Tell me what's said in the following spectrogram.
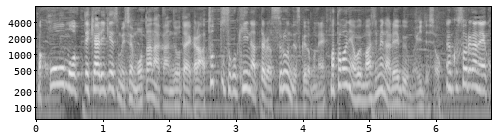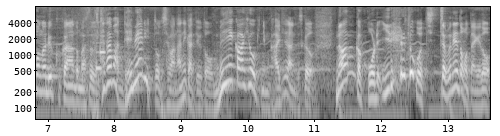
まあ、こう持ってキャリーケースも一緒に持たなあかん状態やからちょっとそこ気になったりはするんですけどもね、まあ、たまにはこれ真面目なレビューもいいでしょ。それがねこのリュックかなと思います。ただまあデメリットとしては何かというとメーカー表記にも書いてたんですけどなんかこれ入れるとこちっちゃくねと思ったんやけど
